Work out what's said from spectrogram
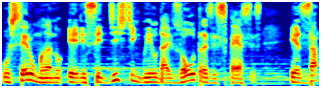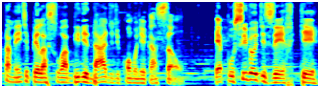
o ser humano ele se distinguiu das outras espécies exatamente pela sua habilidade de comunicação. É possível dizer que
